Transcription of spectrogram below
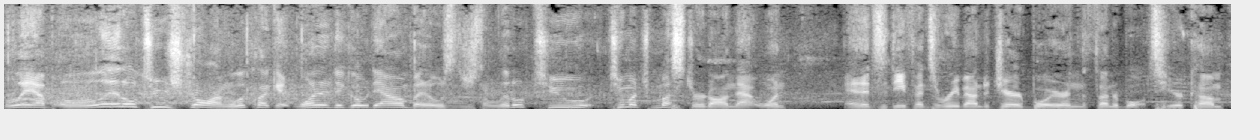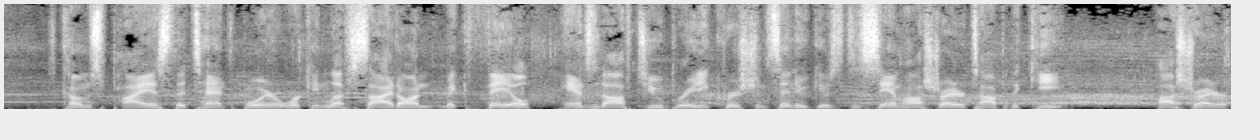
Layup a little too strong. Looked like it wanted to go down, but it was just a little too too much mustard on that one. And it's a defensive rebound to Jared Boyer in the Thunderbolts. Here come comes Pius the 10th. Boyer working left side on McPhail. Hands it off to Brady Christensen, who gives it to Sam Hastreiter, top of the key. Hastreiter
